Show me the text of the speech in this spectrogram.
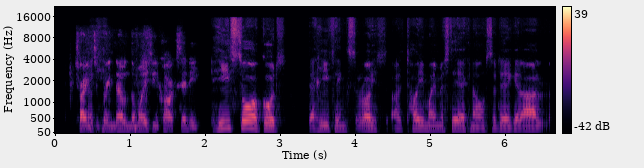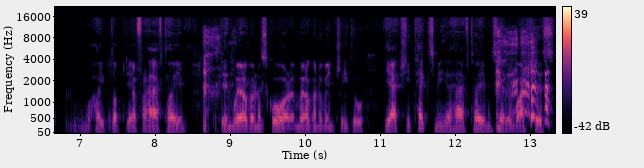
Trying Like to bring down the mighty Cork City. He's so good that he thinks, right, I'll tie my mistake now, so they get all hyped up there for half time. But then we're going to score and we're going to win three two. He actually texts me at half time and said, "Watch this."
